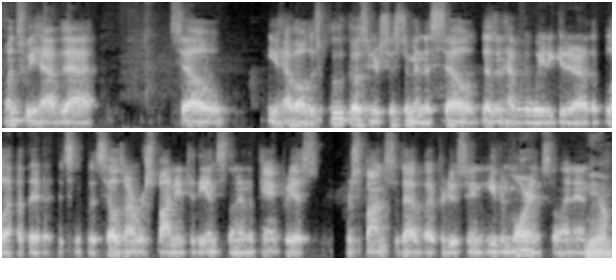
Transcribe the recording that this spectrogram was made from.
Once we have that, cell you have all this glucose in your system and the cell doesn't have a way to get it out of the blood. The, the cells aren't responding to the insulin, and the pancreas responds to that by producing even more insulin. And, yeah.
